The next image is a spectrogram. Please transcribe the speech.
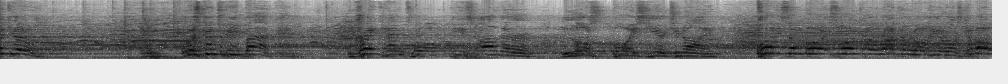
Thank you. It was good to be back. Great hand for these other lost boys here tonight. Poison boys, local rock and roll heroes. Come on.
